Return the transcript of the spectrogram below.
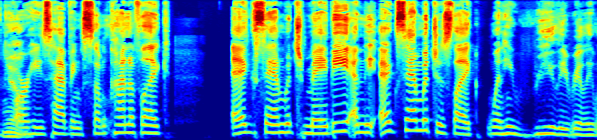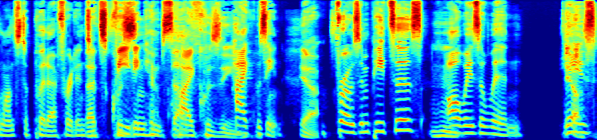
Yeah. or he's having some kind of like egg sandwich, maybe. And the egg sandwich is like when he really, really wants to put effort into That's cuis- feeding himself. high cuisine. High cuisine. Yeah. Frozen pizzas, Mhm. always a win. Yeah. He's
